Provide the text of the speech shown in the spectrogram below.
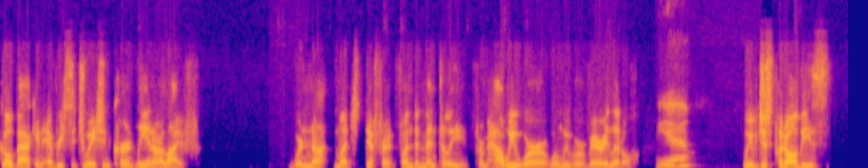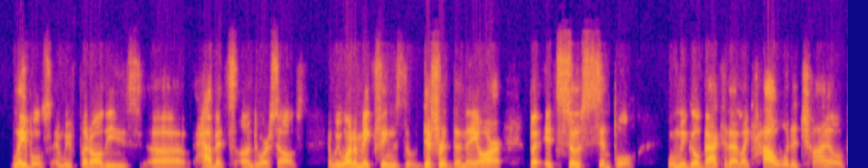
go back in every situation currently in our life we're not much different fundamentally from how we were when we were very little. Yeah. We've just put all these labels and we've put all these uh, habits onto ourselves and we want to make things different than they are but it's so simple when we go back to that like how would a child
